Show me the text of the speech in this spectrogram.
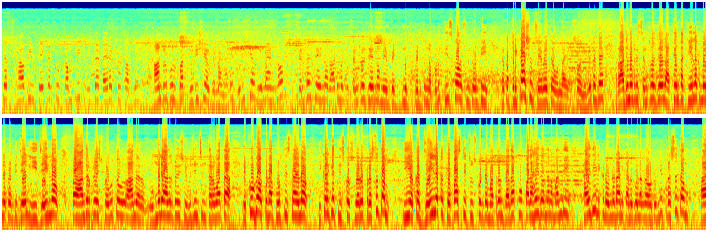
steps have been taken to complete with the directions of the honourable for judicial remand అంటే జుడిషియల్ రిమాండ్లో సెంట్రల్ జైల్లో రాజమండ్రి సెంట్రల్ జైల్లో మేము పెట్టిన పెడుతున్నప్పుడు తీసుకోవాల్సినటువంటి యొక్క ప్రికాషన్స్ ఏవైతే ఉన్నాయో. సో ఎందుకంటే రాజమండ్రి సెంట్రల్ జైలు అత్యంత కీలకమైనటువంటి జైలు ఈ జైల్లో ఆంధ్రప్రదేశ్ ప్రభుత్వం ఆంధ్ర ఉమ్మడి ఆంధ్రప్రదేశ్ విభజించిన తర్వాత ఎక్కువగా కూడా పూర్తి స్థాయిలో ఇక్కడికే తీసుకొస్తున్నారు. ప్రస్తుతం ఈ యొక్క జైలు యొక్క కెపాసిటీ చూసుకుంటే మాత్రం దాదాపు పదహైదు వందల మంది ఖైదీలు ఇక్కడ ఉండడానికి అనుకూలంగా ఉంటుంది. ప్రస్తుతం ఆ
